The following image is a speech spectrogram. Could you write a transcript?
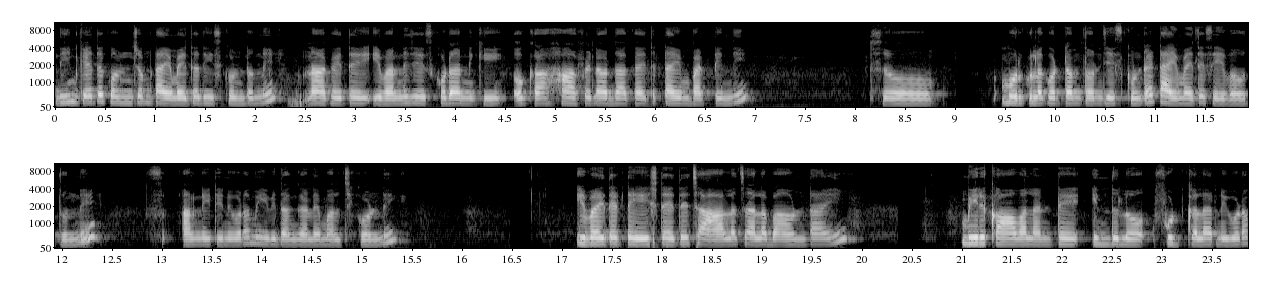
దీనికైతే కొంచెం టైం అయితే తీసుకుంటుంది. నాకైతే ఇవన్నీ చేసుకోవడానికి ఒక హాఫ్ అన్ అవర్ దాకా అయితే టైం పట్టింది. సో మురుకుల గొట్టంతో చేసుకుంటే టైం అయితే సేవ్ అవుతుంది. అన్నిటిని కూడా మీ విధంగానే మలుచుకోండి. ఇవైతే టేస్ట్ అయితే చాలా చాలా బాగుంటాయి. మీరు కావాలంటే ఇందులో ఫుడ్ కలర్ని కూడా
